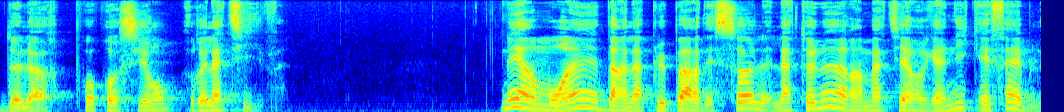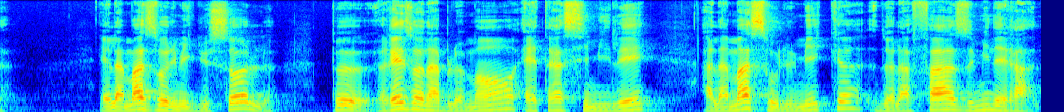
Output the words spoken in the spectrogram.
de leur proportion relative. Néanmoins, dans la plupart des sols, la teneur en matière organique est faible et la masse volumique du sol peut raisonnablement être assimilée à la masse volumique de la phase minérale.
